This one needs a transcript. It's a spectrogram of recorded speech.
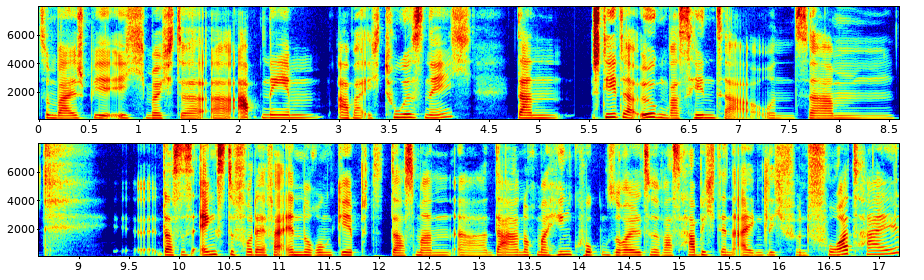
Zum Beispiel, ich möchte äh, abnehmen, aber ich tue es nicht. Dann steht da irgendwas hinter. Und ähm, dass es Ängste vor der Veränderung gibt, dass man äh, da nochmal hingucken sollte, was habe ich denn eigentlich für einen Vorteil,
